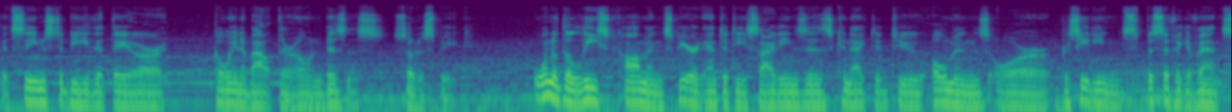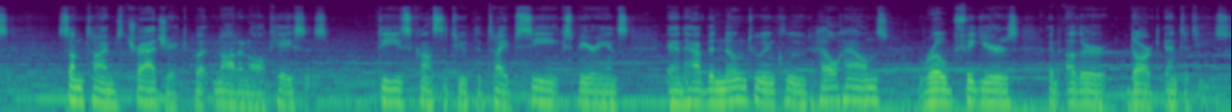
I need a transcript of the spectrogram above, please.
It seems to be that they are going about their own business, so to speak. One of the least common spirit entity sightings is connected to omens or preceding specific events, sometimes tragic, but not in all cases. These constitute the Type C experience and have been known to include hellhounds, robed figures, and other dark entities,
